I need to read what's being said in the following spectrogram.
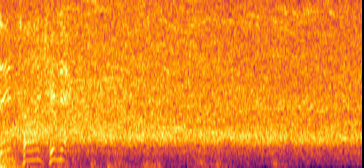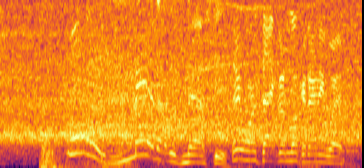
Senton connects. Oh, man, that was nasty. They weren't that good looking anyway.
